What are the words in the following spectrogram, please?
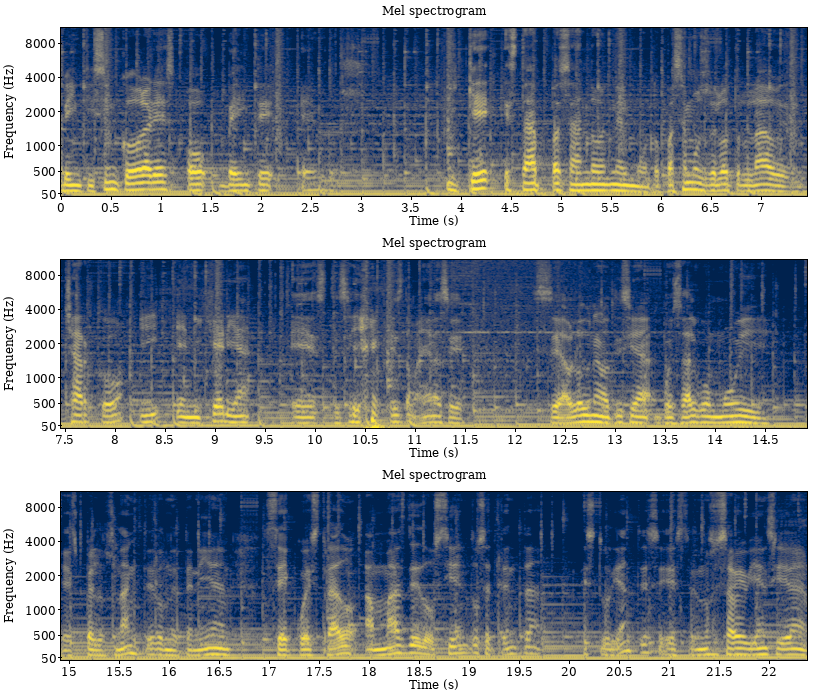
25 dólares o 20 euros. ¿Y qué está pasando en el mundo? Pasemos del otro lado del charco y en Nigeria, este, sí, esta mañana se, se habló de una noticia pues algo muy espeluznante donde tenían secuestrado a más de 270 estudiantes. Este, no se sabe bien si eran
